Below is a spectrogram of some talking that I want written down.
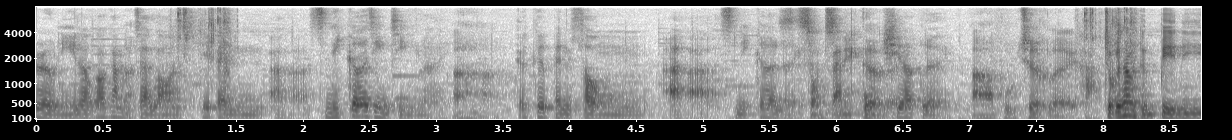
เร็วนี้เราก็กำลังจะลอนที่เป็นสน e เกอร์จริง ๆ เลย อ่า ก็คือเป็นทรงสน e เกอร์เลยทรงแบบ sneaker ผูกเชือกเลย อ่าผูกเชือกเลยครับ จนกระทั่งถึงปีนี้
